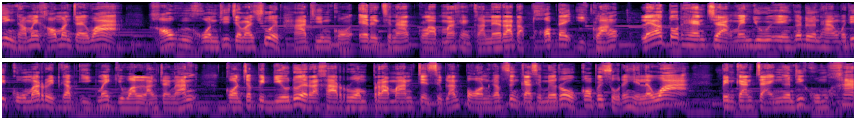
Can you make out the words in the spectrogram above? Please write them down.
ยิ่งทำให้เขามั่นใจว่าเขาคือคนที่จะมาช่วยพาทีมของเอริกชนะกลับมาแข่งขันในระดับท็อปได้อีกครั้ง แล้วตัวแทนจากแมนยูเองก็เดินทางไปที่กรุงมาดริดครับอีกไม่กี่วันหลังจากนั้น ก่อนจะปิดดีลด้วยราคารวมประมาณ 70 ล้านปอนด์ครับซึ่งกาเซเมโร่ก็พิสูจน์ให้เห็นแล้วว่า เป็นการจ่ายเงินที่คุ้มค่า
